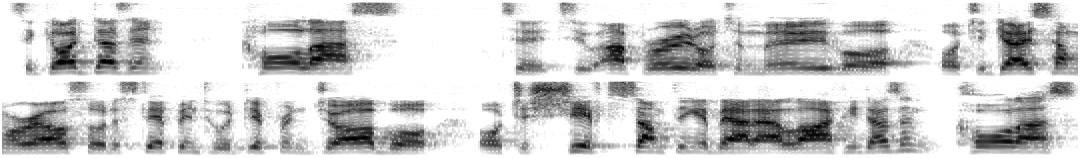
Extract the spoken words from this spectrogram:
So God doesn't call us to, to uproot or to move or, or to go somewhere else or to step into a different job or, or to shift something about our life. He doesn't call us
